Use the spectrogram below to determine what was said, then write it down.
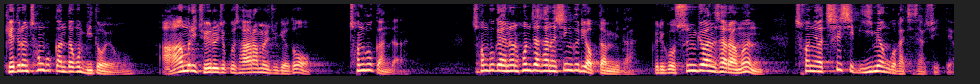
걔들은 천국 간다고 믿어요. 아무리 죄를 짓고 사람을 죽여도 천국 간다. 천국에는 혼자 사는 싱글이 없답니다. 그리고 순교한 사람은 처녀 72명과 같이 살 수 있대요.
